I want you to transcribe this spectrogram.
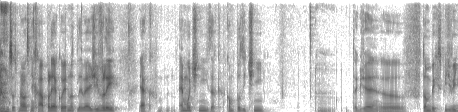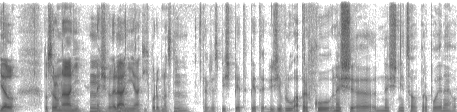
eh, co jsme vlastně chápali jako jednotlivé živly, jak emoční, tak kompoziční. Hmm, takže eh, v tom bych spíš viděl to srovnání, hmm. než v hledání hmm. nějakých podobností. Hmm takže spíš pět, pět živlů a prvků, než, eh, než něco propojeného.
